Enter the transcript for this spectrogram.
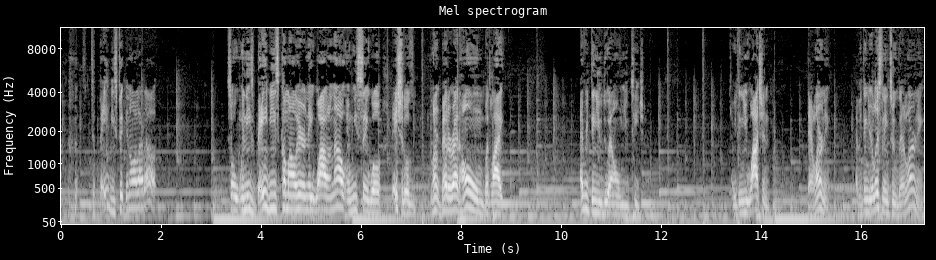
the baby's picking all that up. So when these babies come out here and they wilding out, and we say, well, they should have learned better at home, but like everything you do at home, you teach them. Everything you watching, they're learning. Everything you're listening to, they're learning.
